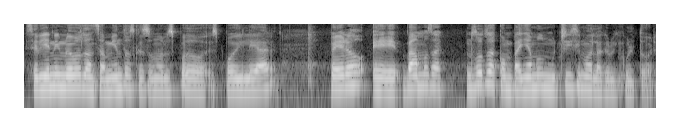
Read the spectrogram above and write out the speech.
se vienen nuevos lanzamientos, que eso no les puedo spoilear, pero eh, vamos a, nosotros acompañamos muchísimo al agricultor.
